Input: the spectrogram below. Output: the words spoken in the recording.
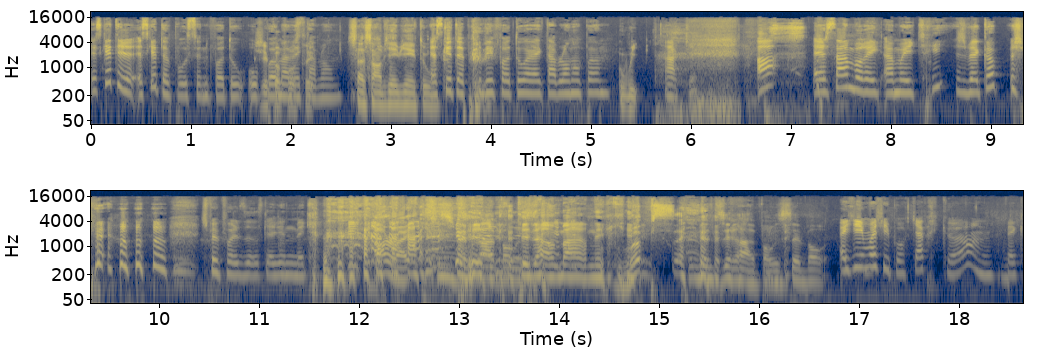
Est-ce que que t'as posté une photo aux J'ai pommes pas avec posté. ta blonde? Ça s'en vient bientôt. Est-ce que t'as pris des photos avec ta blonde aux pommes? Oui. Ah, ok. Ah, Elsa m'a ré- elle m'a écrit. Je vais cop. Je, vais- je peux pas le dire ce qu'elle vient de m'écrire. Alright. T'es dans le mar, Nick. Oups. Je vais le dire à la pause, c'est bon. Ok, moi j'ai pour Capricorne. Fait que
